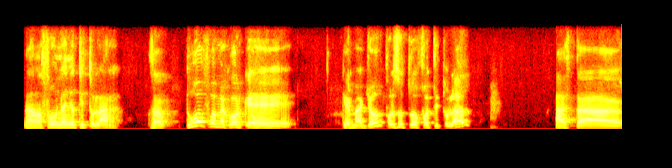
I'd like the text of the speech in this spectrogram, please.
nada más fue un año titular. O sea, Tua fue mejor que, que Mac Jones, por eso Tua fue titular. Hasta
